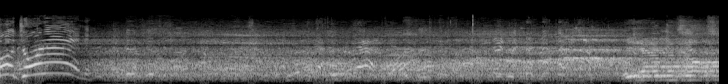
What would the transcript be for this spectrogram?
go, Jordan! We have results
